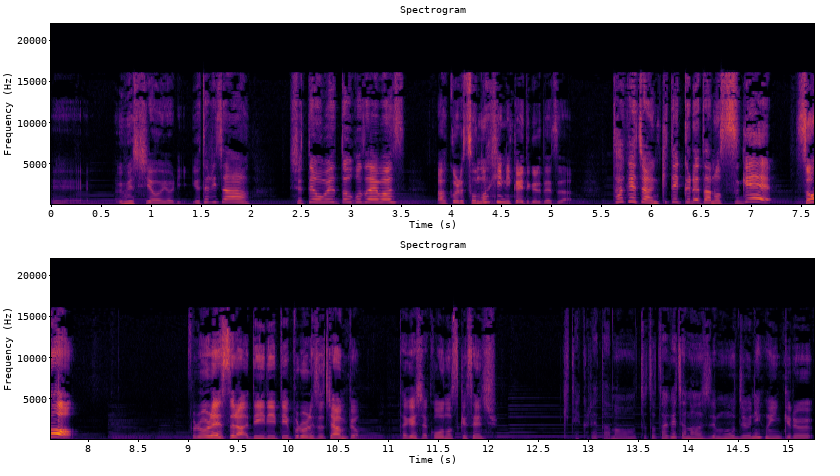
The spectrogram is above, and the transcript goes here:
えー、梅塩よりゆたりさん出店おめでとうございます。あこれその日に書いてくれたやつだ。たけちゃん来てくれたのすげえ。そう。プロレスラー DDT プロレスチャンピオン。竹下幸之助選手。来てくれたの。ちょっとたけちゃんの話でもう12分いける。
